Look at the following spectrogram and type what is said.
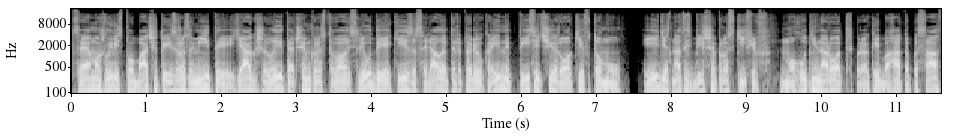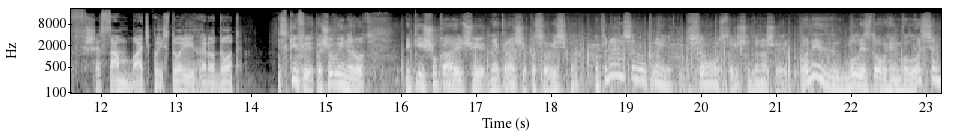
Це можливість побачити і зрозуміти, як жили та чим користувались люди, які заселяли територію України тисячі років тому, і дізнатись більше про скіфів, могутній народ, про який багато писав ще сам батько історії Геродот. Скіфи кочовий народ, який, шукаючи найкращі пасовиська, опинилися на Україні в 7 сторіччі до нашої ери. Вони були з довгим волоссям,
